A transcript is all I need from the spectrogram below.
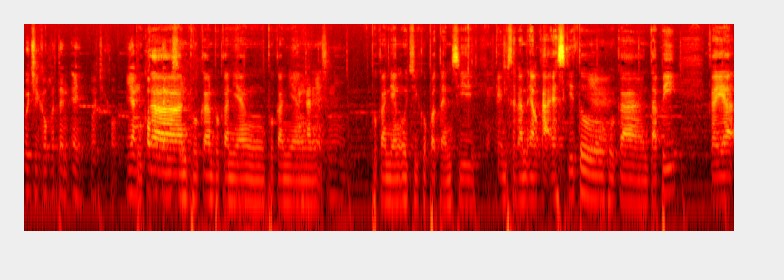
uji kompeten eh uji kom yang bukan, kompetensi bukan, bukan yang, bukan yang, yang seni bukan yang uji kompetensi kayak misalkan LKS gitu, Iya. bukan. Tapi kayak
